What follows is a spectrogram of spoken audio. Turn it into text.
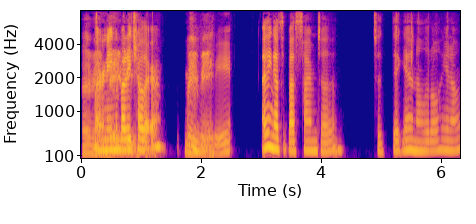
I mean, learning about each other. Maybe. maybe. I think that's the best time to to dig in a little, you know.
